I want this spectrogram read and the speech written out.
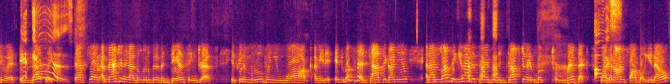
to it. Exactly. It is. That float. Imagine it as a little bit of a dancing dress. It's going to move when you walk. I mean, it, it looks fantastic on you. And I love that you have it paired with a duster. It looks terrific, oh, like an ensemble, you know?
